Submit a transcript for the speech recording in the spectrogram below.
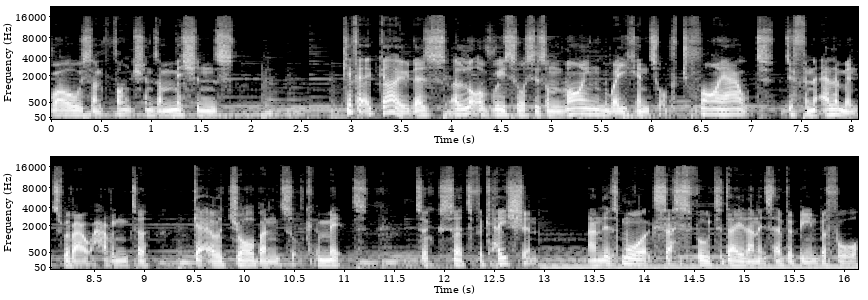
roles and functions and missions. Give it a go. There's a lot of resources online where you can sort of try out different elements without having to get a job and sort of commit to certification. And it's more accessible today than it's ever been before.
